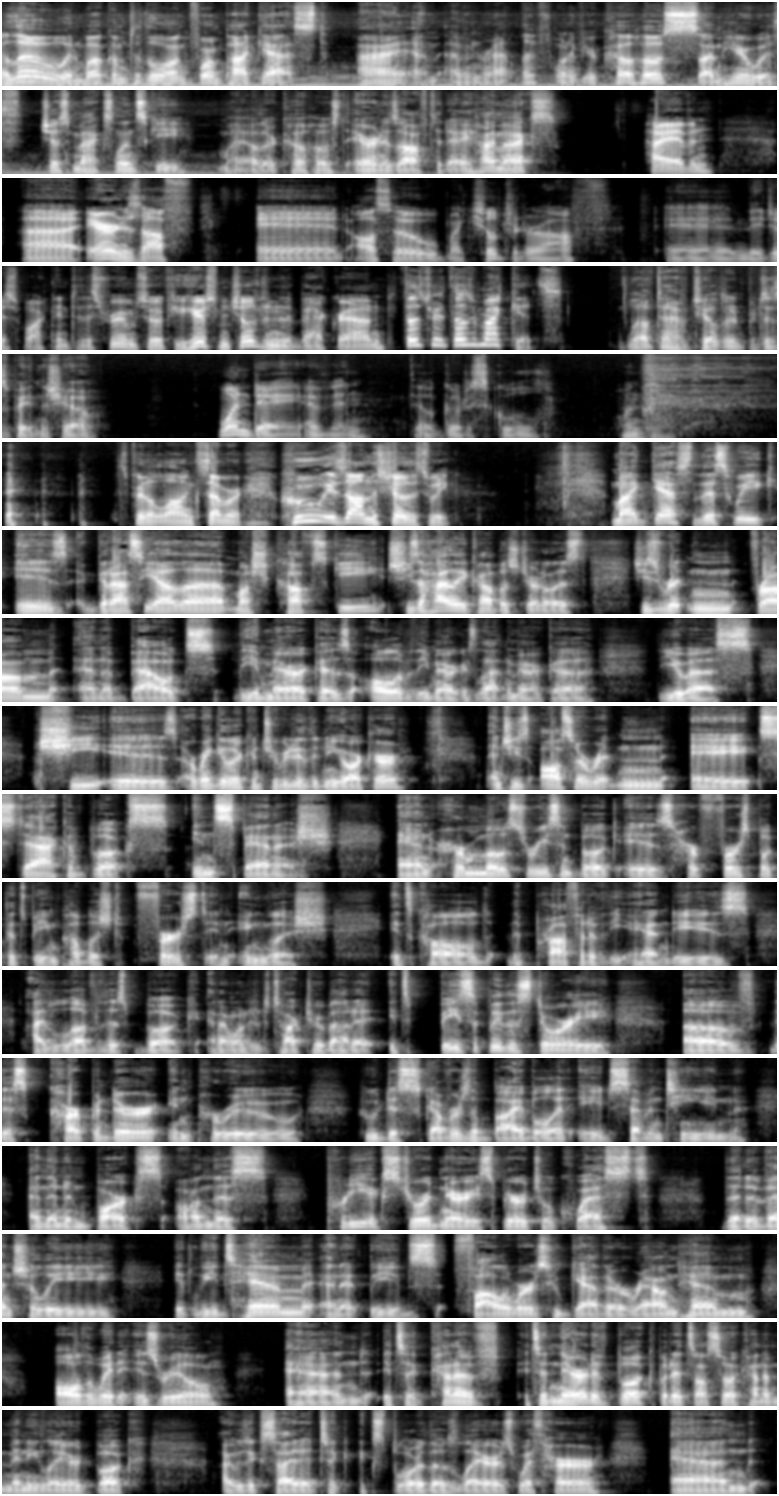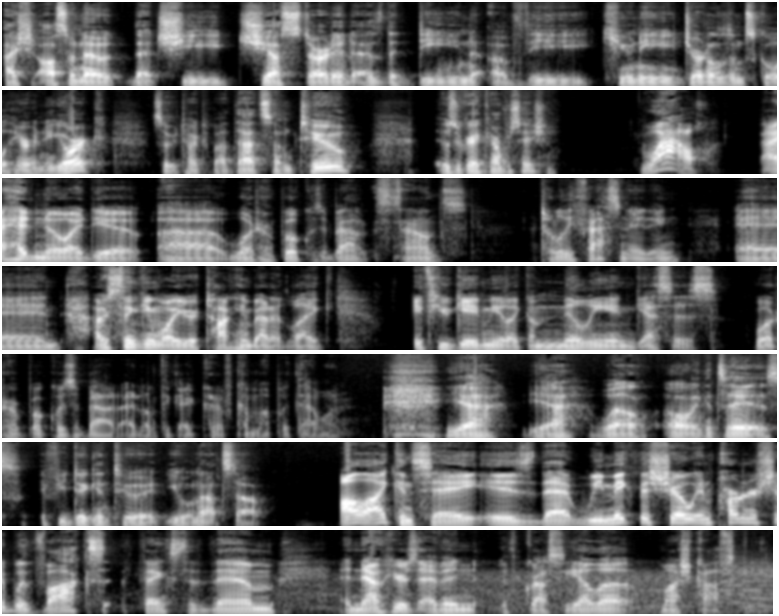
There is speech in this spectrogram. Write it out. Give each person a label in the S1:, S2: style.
S1: Hello, and welcome to the Longform Podcast. I am Evan Ratliff, one of your co hosts. I'm here with just Max Linsky, my other co host. Aaron is off today. Hi, Max.
S2: Hi, Evan. Uh, Aaron is off, and also my children are off, and they just walked into this room. So if you hear some children in the background, those are those are my kids.
S1: Love to have children participate in the show.
S2: One day, Evan, they'll go to school. One day. it's been a long summer. Who is on the show this week?
S1: My guest this week is Graciela Mochkofsky. She's a highly accomplished journalist. She's written from and about the Americas, all over the Americas, Latin America, the US. She is a regular contributor to The New Yorker, and she's also written a stack of books in Spanish. And her most recent book is her first book that's being published first in English. It's called The Prophet of the Andes. I loved this book and I wanted to talk to her about it. It's basically the story of this carpenter in Peru who discovers a Bible at age 17 and then embarks on this pretty extraordinary spiritual quest that eventually it leads him and it leads followers who gather around him all the way to Israel and it's a kind of it's a narrative book but it's also a kind of many layered book. I was excited to explore those layers with her and I should also note that she just started as the dean of the CUNY Journalism School here in New York. So we talked about that some too. It was a great conversation.
S2: Wow. I had no idea uh, what her book was about. It sounds totally fascinating. And I was thinking while you were talking about it, like, if you gave me like a million guesses what her book was about, I don't think I could have come up with that one.
S1: Yeah. Yeah. Well, all I can say is if you dig into it, you will not stop.
S2: All I can say is that we make the show in partnership with Vox, thanks to them. And now here's Evan with Graciela Mochkofsky.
